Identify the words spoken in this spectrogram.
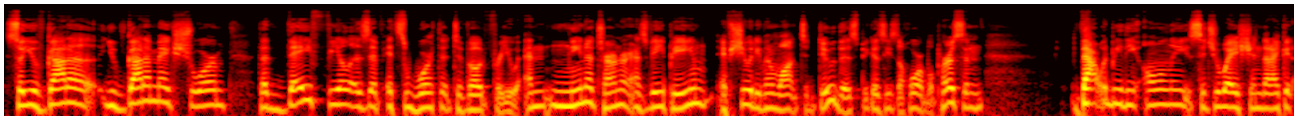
So you've got to you've got to make sure that they feel as if it's worth it to vote for you. And Nina Turner as VP, if she would even want to do this because he's a horrible person, that would be the only situation that I could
